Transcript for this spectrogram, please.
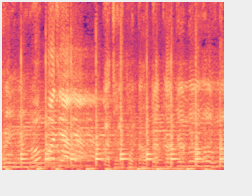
হয় না? গাছের পাতা টাকা কেন হয় না?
